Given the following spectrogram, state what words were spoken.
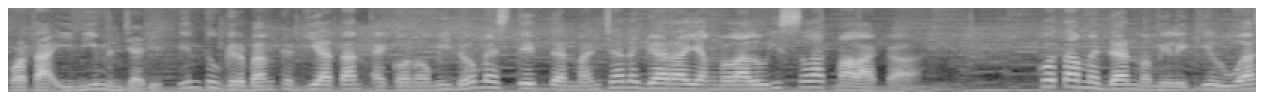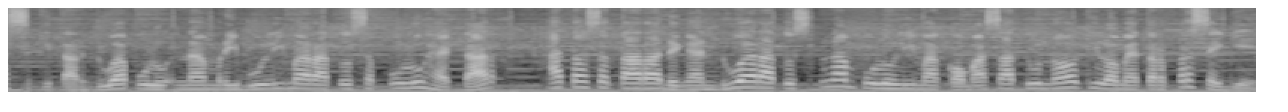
kota ini menjadi pintu gerbang kegiatan ekonomi domestik dan mancanegara yang melalui Selat Malaka. Kota Medan memiliki luas sekitar 26.510 hektar atau setara dengan 265,10 km persegi.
